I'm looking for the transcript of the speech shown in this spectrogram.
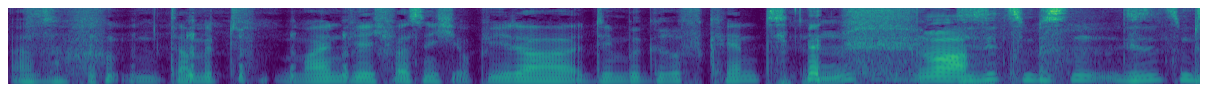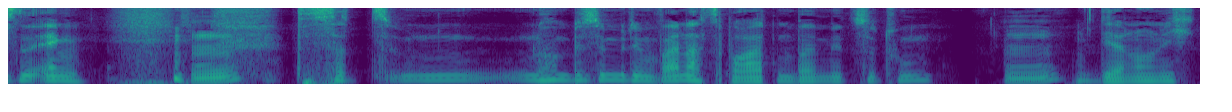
Also damit meinen wir, ich weiß nicht, ob jeder den Begriff kennt. Mhm. Ja. Die sitzt ein bisschen, die sitzt ein bisschen eng. Mhm. Das hat mm, noch ein bisschen mit dem Weihnachtsbraten bei mir zu tun mhm. der noch nicht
